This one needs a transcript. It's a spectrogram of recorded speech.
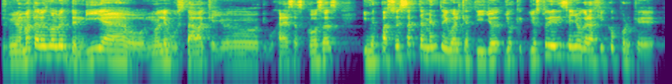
pues mi mamá tal vez no lo entendía o no le gustaba que yo dibujara esas cosas y me pasó exactamente igual que a ti. Yo, yo, yo estudié diseño gráfico porque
